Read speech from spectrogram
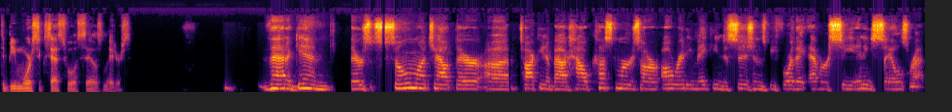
to be more successful as sales leaders? That again, there's so much out there uh, talking about how customers are already making decisions before they ever see any sales rep.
